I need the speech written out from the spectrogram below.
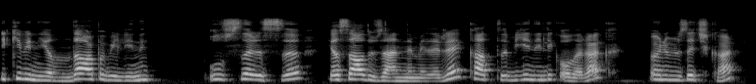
2000 yılında Avrupa Birliği'nin uluslararası yasal düzenlemelere kattığı bir yenilik olarak önümüze çıkar.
